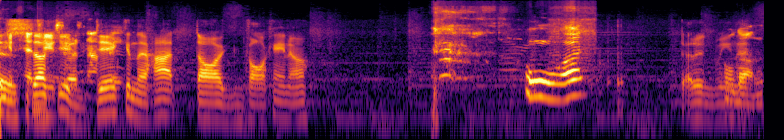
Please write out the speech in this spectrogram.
You is. can Stuck so your dick big. in the hot dog volcano. What? I didn't mean Hold that. on.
